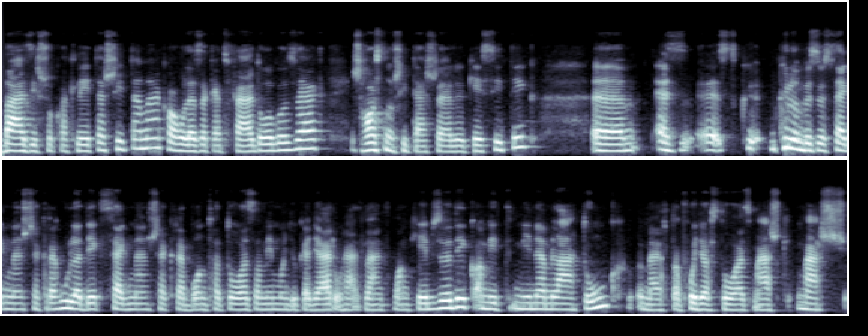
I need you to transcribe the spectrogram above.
bázisokat létesítenek, ahol ezeket feldolgozzák, és hasznosításra előkészítik ez, ez különböző szegmensekre, hulladék szegmensekre bontható az, ami mondjuk egy áruházláncban képződik, amit mi nem látunk, mert a fogyasztó az más, más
